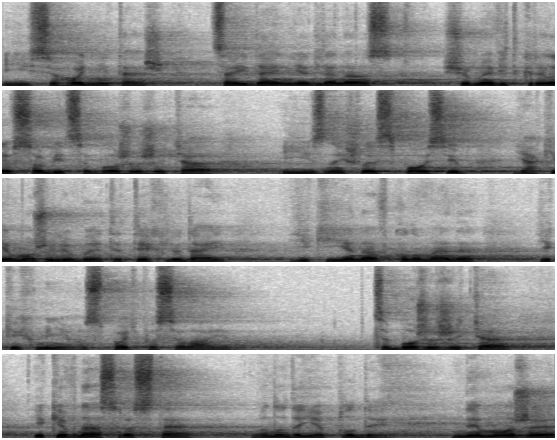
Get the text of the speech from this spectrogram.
І сьогодні теж цей день є для нас, щоб ми відкрили в собі це Боже життя і знайшли спосіб, як я можу любити тих людей, які є навколо мене, яких мені Господь посилає. Це Боже життя, яке в нас росте, воно дає плоди. Не може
